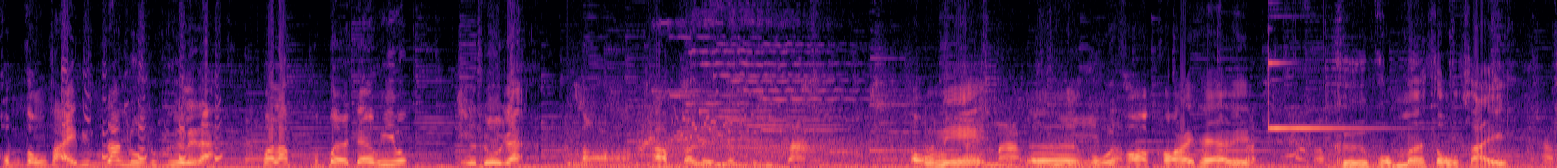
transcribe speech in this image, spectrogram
ผมสงสัยพี่ผมนั่งดูทุกคืนเลยนะพอเราเปิดเจอพี่ปุ๊บอยู่ดูอีกแล้วต่อครับ ก็เลยนึกถึงพระองค์นี้ มาเออโหขอขอให้แท้พี่ คือผมอะสงสัยครับ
